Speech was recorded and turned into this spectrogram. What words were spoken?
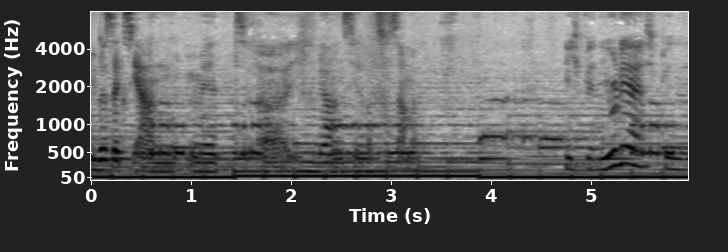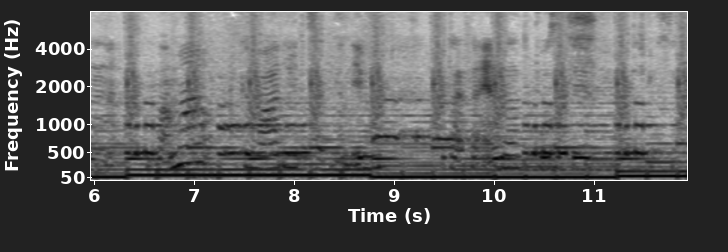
über sechs Jahren mit äh, Julia und Sira zusammen. Ich bin Julia, ich bin Mama geworden. Das hat mein Leben total verändert, positiv. Und ich bin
